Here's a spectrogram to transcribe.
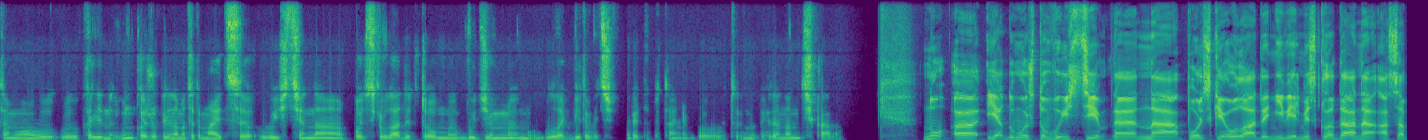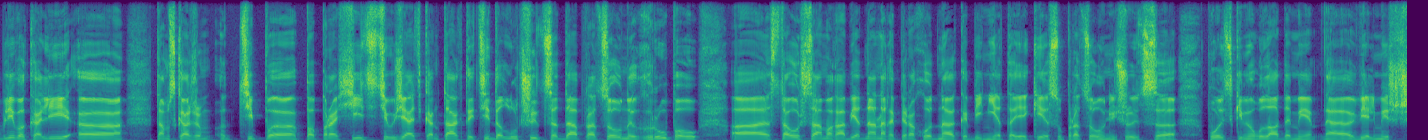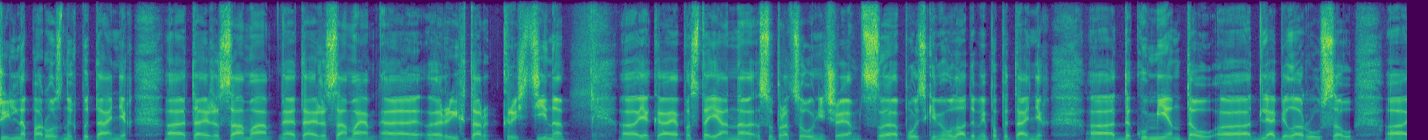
Таму калі ну, кажу калі нам атрымаецца выйсці на польскія ўлады то мы будзем ну, лабіраваць гэта пытанне бо это, ну, гэта нам цікава Ну я думаю что выйсці на польскія ўлады не вельмі складана асабліва калі там скажем типа попросить ці ўзять контакты ці далучыцца до да працоўных групаў з того ж самага аб'яднанага пераходнага кабінета якія супрацоўнічаюць з польскімі уладамі вельмі шчыльна по розных пытаннях. Тая же сама тая же самая рыхтар Крысціна якая постоянно супрацоўнічае з польскімі уладамі по пытаннях документаў для беларусаў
